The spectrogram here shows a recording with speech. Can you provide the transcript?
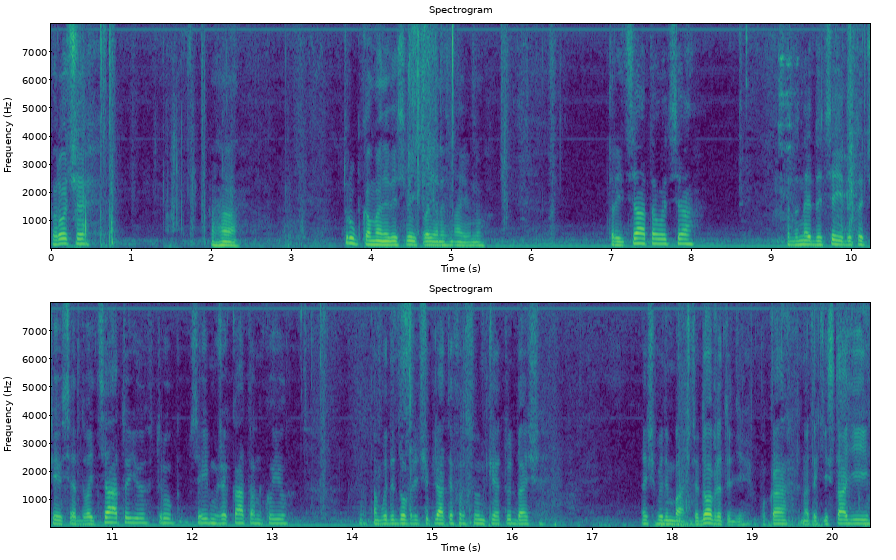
Коротше. Ага. Трубка в мене десь вийшла, я не знаю, ну. 30 оця. До до цієї доточився 20-ю труб, цією вже катанкою. Ну, Там буде добре чіпляти форсунки, а тут далі. Далі будемо бачити. Добре тоді, поки на такій стадії.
